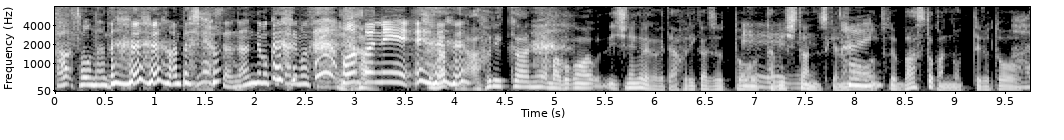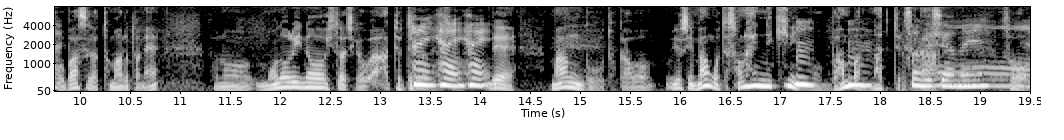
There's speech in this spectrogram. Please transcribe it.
あそうなんです私は何でも書かれます、ね、本当に。だってアフリカね、まあ、僕も1年ぐらいかけてアフリカずっと旅したんですけども、えー。はい、例えばバスとかに乗ってると、こうバスが止まるとねその物売りの人たちがわーって寄ってくるわけですよ。はいはいはい、でマンゴーとかを要するにマンゴーってその辺に木にもうバンバンなってるから、うん。うん、そうですよね。そ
